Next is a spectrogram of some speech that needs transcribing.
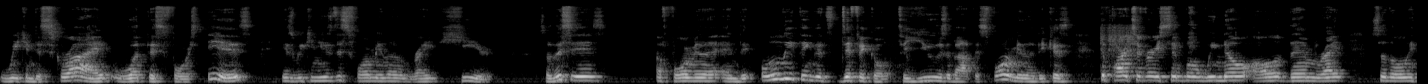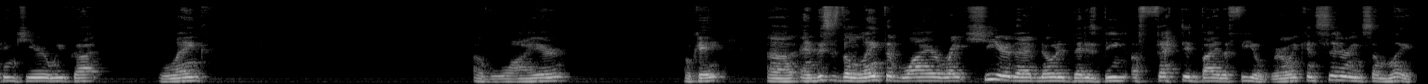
we can describe what this force is, is we can use this formula right here. So this is a formula and the only thing that's difficult to use about this formula because the parts are very simple we know all of them right so the only thing here we've got length of wire, okay? Uh, and this is the length of wire right here that I've noted that is being affected by the field. We're only considering some length.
